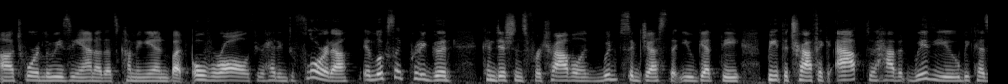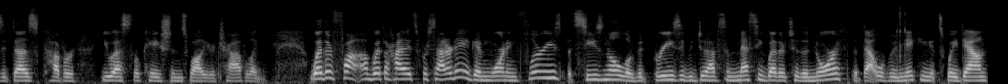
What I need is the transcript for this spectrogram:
uh, toward Louisiana that's coming in. But overall, if you're heading to Florida, it looks like pretty good conditions for travel and would suggest that you get the Beat the Traffic app to have it with you because it does cover U.S. locations while you're traveling. Weather, uh, weather highlights for Saturday, again, morning flurries, but seasonal, a little bit breezy. We do have some messy weather to the north, but that will be making its way down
